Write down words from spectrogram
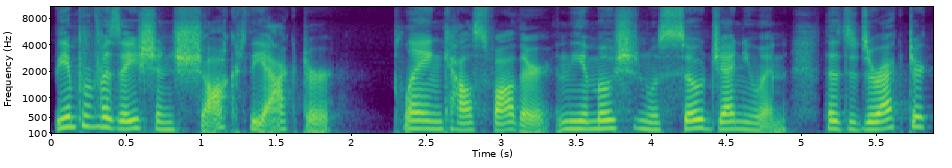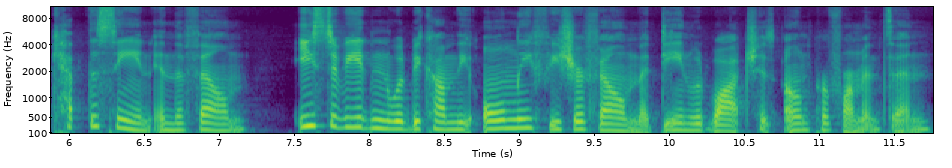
The improvisation shocked the actor playing Cal's father, and the emotion was so genuine that the director kept the scene in the film. East of Eden would become the only feature film that Dean would watch his own performance in.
